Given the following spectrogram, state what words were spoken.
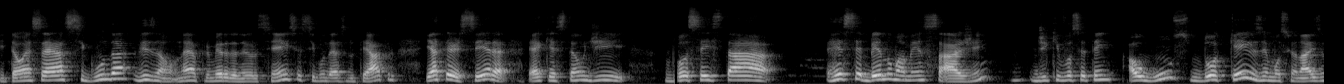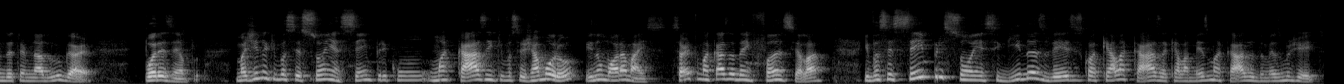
Então essa é a segunda visão, né? A primeira da neurociência, a segunda é essa do teatro, e a terceira é a questão de você estar recebendo uma mensagem de que você tem alguns bloqueios emocionais em um determinado lugar. Por exemplo, imagina que você sonha sempre com uma casa em que você já morou e não mora mais, certo? Uma casa da infância lá. E você sempre sonha seguidas vezes com aquela casa, aquela mesma casa do mesmo jeito.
